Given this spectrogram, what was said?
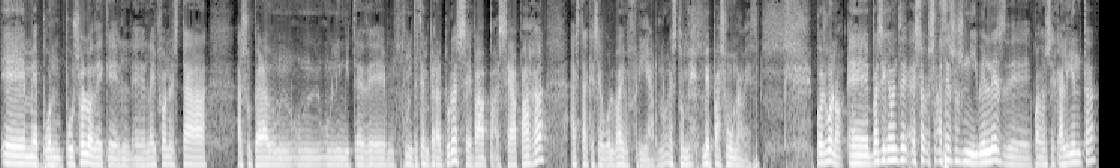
eh, me puso lo de que el, iPhone está ha superado un, un, límite de, de temperatura, se, va, se apaga hasta que se vuelva a enfriar, ¿no? Esto me, pasó una vez. Pues bueno, eh, básicamente eso, hace esos niveles de, cuando se calienta,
